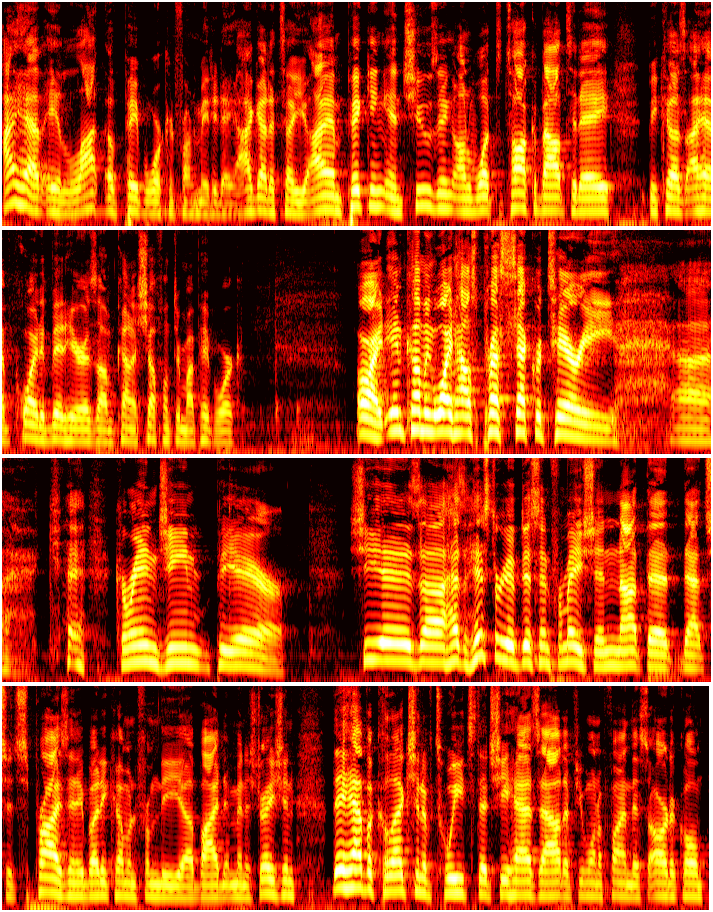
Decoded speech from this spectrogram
I have a lot of paperwork in front of me today. I got to tell you, I am picking and choosing on what to talk about today because I have quite a bit here as I'm kind of shuffling through my paperwork. All right, incoming White House press secretary. Uh, Karine Jean Pierre. She is uh, has a history of disinformation. Not that that should surprise anybody coming from the uh, Biden administration. They have a collection of tweets that she has out. If you want to find this article,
